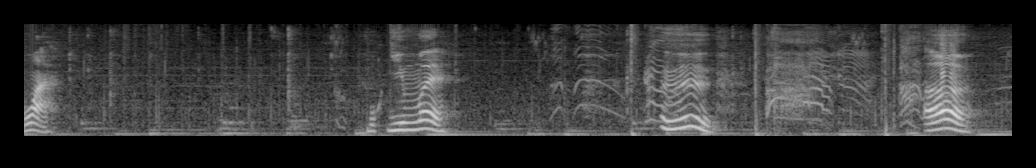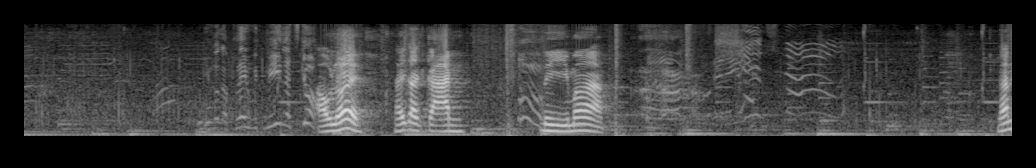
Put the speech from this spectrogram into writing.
ๆอะบกยิ้มเว้ยเออเออ You wanna play with me? Let's go! เอาเลย ให้จัดการ ดีมากงั้น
